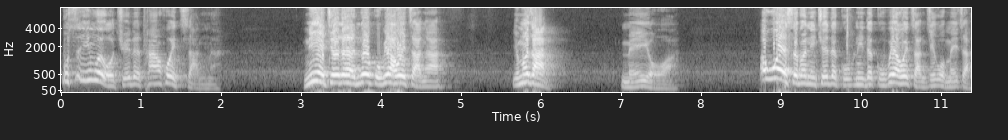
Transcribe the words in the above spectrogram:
不是因为我觉得它会涨啊，你也觉得很多股票会涨啊？有没有涨？没有啊。啊为什么你觉得股你的股票会涨，结果没涨？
